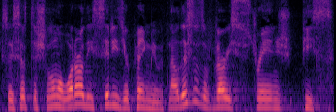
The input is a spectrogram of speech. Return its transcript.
So he says to Shlomo, What are these cities you're paying me with? Now, this is a very strange piece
